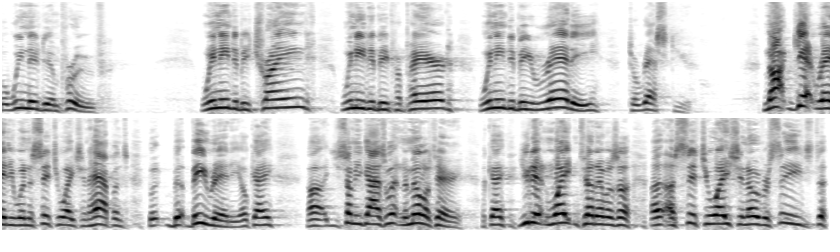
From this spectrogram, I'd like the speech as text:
but we need to improve. We need to be trained. We need to be prepared. We need to be ready to rescue. Not get ready when the situation happens, but, but be ready, okay? Uh, some of you guys went in the military, okay? You didn't wait until there was a, a, a situation overseas to,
